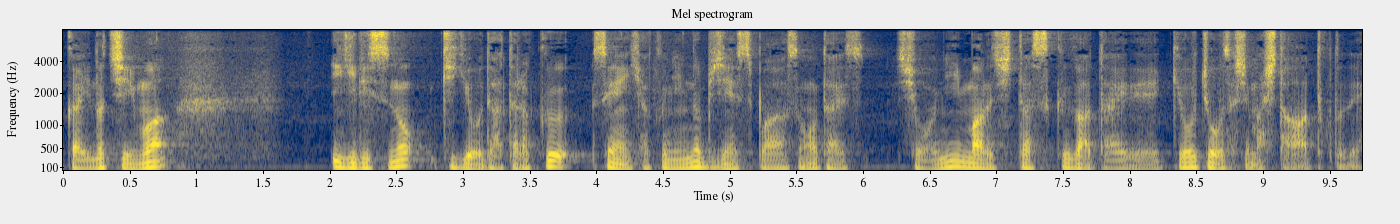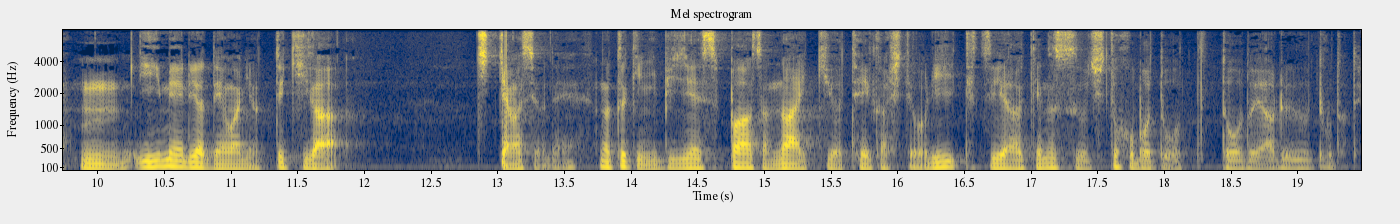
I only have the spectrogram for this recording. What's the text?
会のチームはイギリスの企業で働く1100人のビジネスパーソンを対す章にマルチタスクが与える影響を調査しましたってことで、うん、E メールや電話によって気がちっちゃいますよね。の時にビジネスパーソンの IQ は低下しており徹夜明けの数値とほぼ同等であるってことで。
